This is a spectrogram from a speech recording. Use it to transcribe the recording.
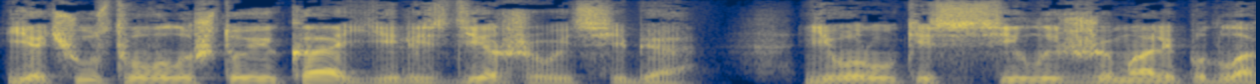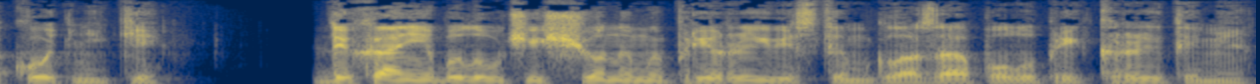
Я чувствовала, что и Кай еле сдерживает себя. Его руки с силой сжимали подлокотники. Дыхание было учащенным и прерывистым, глаза полуприкрытыми.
